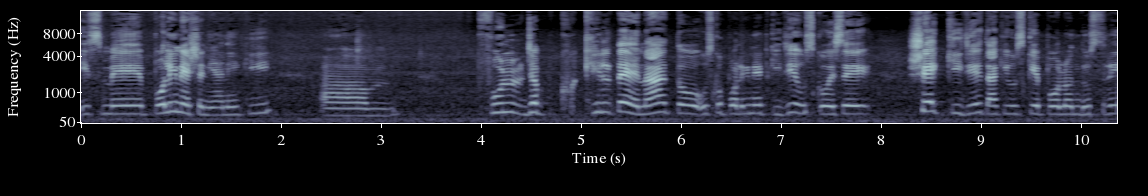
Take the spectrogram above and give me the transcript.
इसमें पोलिनेशन यानी कि फूल जब खिलते हैं ना तो उसको पोलिनेट कीजिए उसको ऐसे शेक कीजिए ताकि उसके पोलन दूसरे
